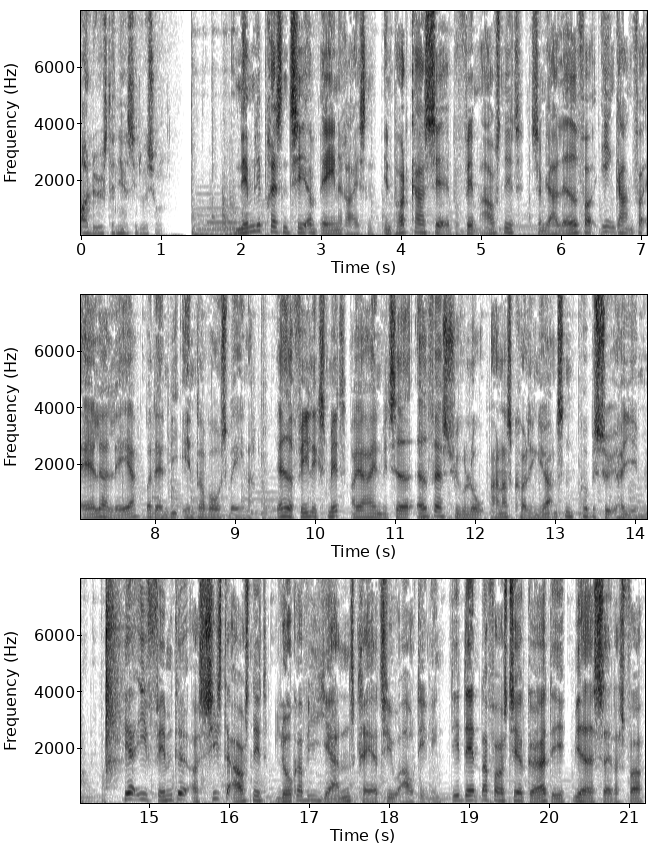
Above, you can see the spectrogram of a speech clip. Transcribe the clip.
at løse den her situation. Nemlig præsenterer Vanerejsen, en podcastserie på fem afsnit, som jeg har lavet for en gang for alle at lære, hvordan vi ændrer vores vaner. Jeg hedder Felix Schmidt, og jeg har inviteret adfærdspsykolog Anders Kolding Jørgensen på besøg herhjemme. Her i femte og sidste afsnit lukker vi hjernens kreative afdeling. Det er den, der får os til at gøre det, vi havde sat os for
